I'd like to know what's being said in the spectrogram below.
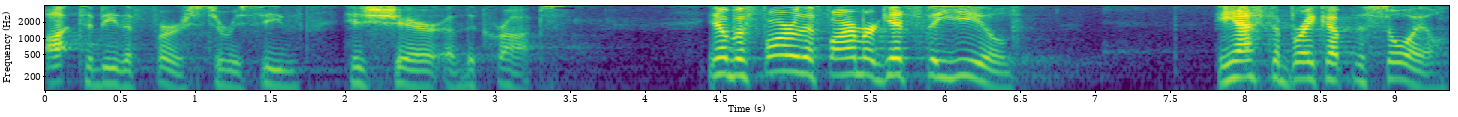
ought to be the first to receive his share of the crops. You know, before the farmer gets the yield, he has to break up the soil.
